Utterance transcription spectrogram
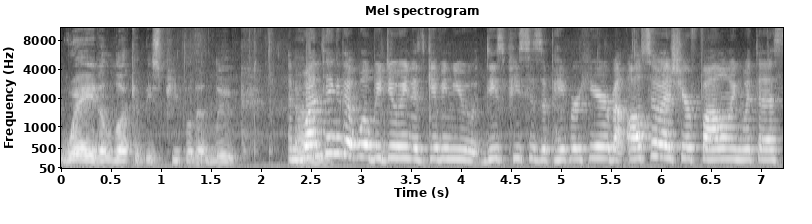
way to look at these people that Luke. And um, one thing that we'll be doing is giving you these pieces of paper here, but also as you're following with us,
